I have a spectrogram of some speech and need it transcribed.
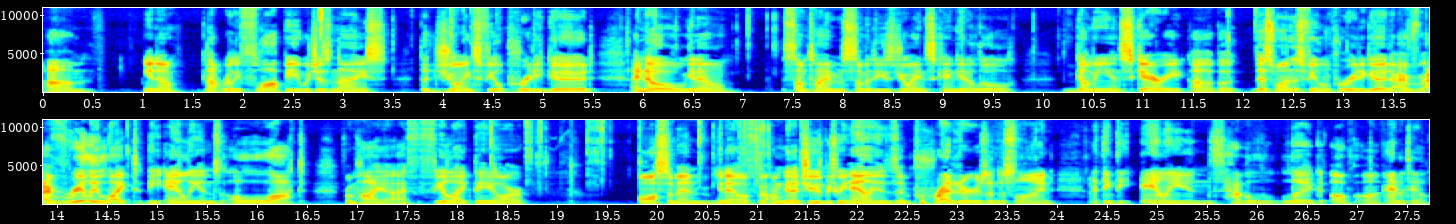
Um, you know, not really floppy, which is nice. The joints feel pretty good. I know, you know, sometimes some of these joints can get a little gummy and scary, uh, but this one is feeling pretty good. I've, I've really liked the aliens a lot from Hiya. I feel like they are awesome, and, you know, if I'm going to choose between aliens and predators in this line, I think the aliens have a leg up on, and a tail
